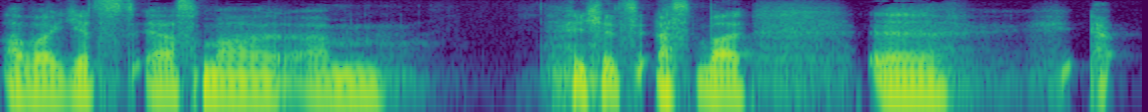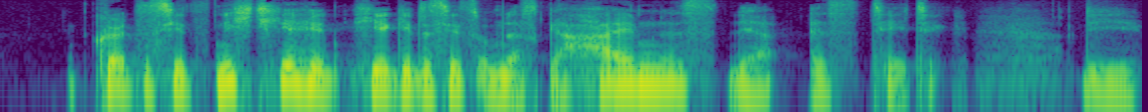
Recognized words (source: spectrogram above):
aber jetzt erstmal, ähm, jetzt erstmal, äh, gehört es jetzt nicht hierhin. Hier geht es jetzt um das Geheimnis der Ästhetik, die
